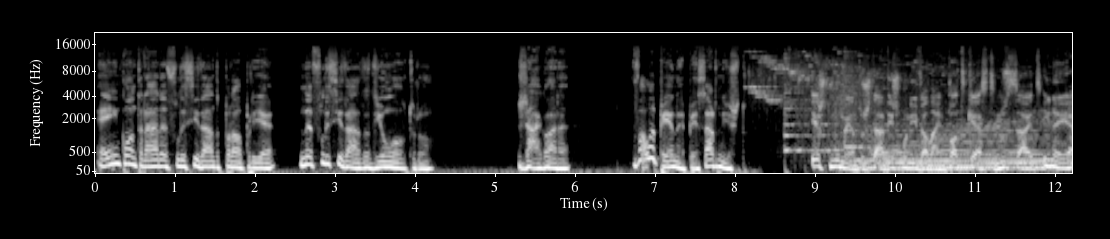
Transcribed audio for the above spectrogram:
é encontrar a felicidade própria na felicidade de um outro. Já agora, vale a pena pensar nisto. Este momento está disponível em podcast no site e na app.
